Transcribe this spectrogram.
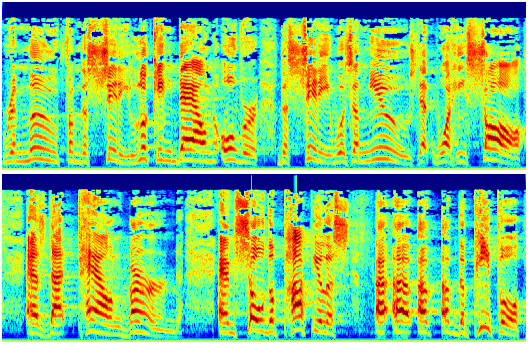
removed from the city, looking down over the city, was amused at what he saw as that town burned. And so the populace uh, uh, of, of, the people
